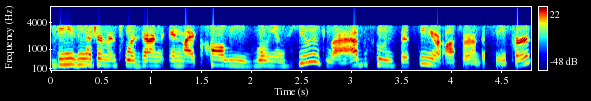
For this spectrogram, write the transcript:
These measurements were done in my colleague William Hu's lab, who is the senior author on the paper.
